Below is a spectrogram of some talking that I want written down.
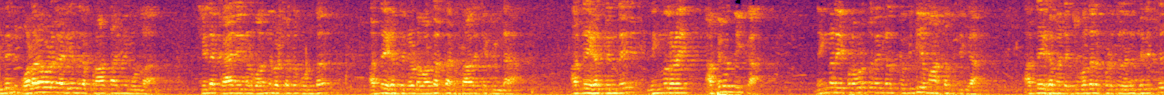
ഇതിന് വളരെ വളരെ അടിയന്തര പ്രാധാന്യമുള്ള ചില കാര്യങ്ങൾ വന്നുപെട്ടത് കൊണ്ട് അദ്ദേഹത്തിന്റെ ഇവിടെ വന്നെത്താൻ സാധിച്ചിട്ടില്ല. അദ്ദേഹത്തിന്റെ നിങ്ങളെ അഭിനന്ദിക്കാം നിങ്ങളുടെ പ്രവർത്തനങ്ങൾക്ക് വിജയം ആശംസിക്കാം അദ്ദേഹം എന്നെ ചുമതലപ്പെടുത്തിയതനുസരിച്ച്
